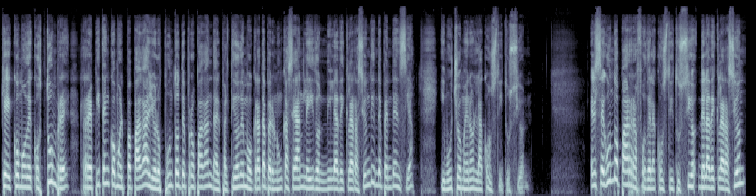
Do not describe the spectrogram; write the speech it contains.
que como de costumbre repiten como el papagayo los puntos de propaganda del Partido Demócrata, pero nunca se han leído ni la Declaración de Independencia y mucho menos la Constitución. El segundo párrafo de la Constitución de la Declaración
